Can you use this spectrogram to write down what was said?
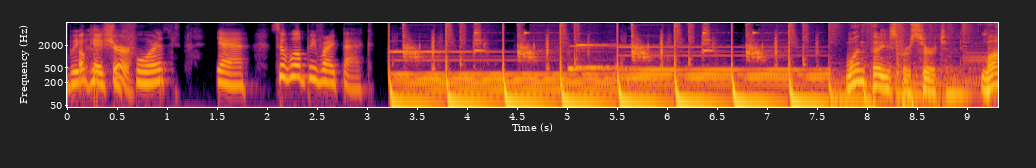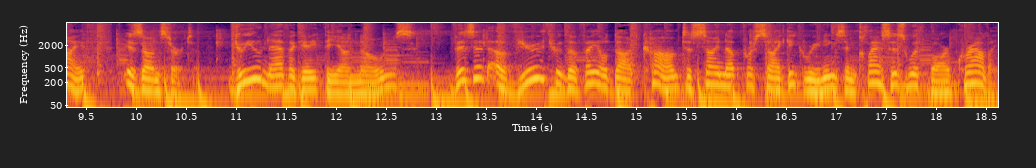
wh- Okay, sure. fourth. Yeah. So we'll be right back. One thing's for certain life is uncertain. Do you navigate the unknowns? Visit a view through the aviewthroughtheveil.com to sign up for psychic readings and classes with Barb Crowley.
